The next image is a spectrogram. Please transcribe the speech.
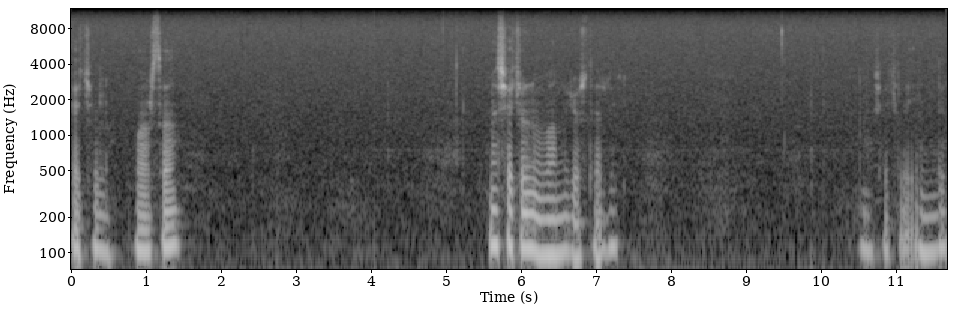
şəkil varsa Mən şəklin ünvanını göstəririk. Şəkli indi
